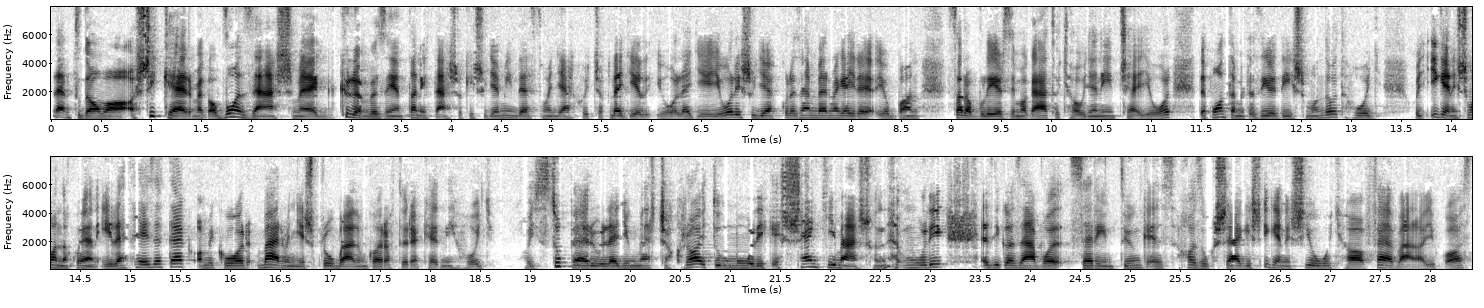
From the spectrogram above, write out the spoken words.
nem tudom, a, a siker, meg a vonzás, meg különböző ilyen tanítások is ugye mindezt mondják, hogy csak legyél jól, legyél jól, és ugye akkor az ember meg egyre jobban szarabul érzi magát, hogyha ugye nincsen jól. De pont amit az Ildi is mondott, hogy, hogy igenis vannak olyan élethelyzetek, amikor bármennyi is próbálunk arra törekedni, hogy, hogy szuperül legyünk, mert csak rajtunk múlik, és senki máson nem múlik, ez igazából szerintünk ez hazugság, és igenis jó, hogyha felvállaljuk azt,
